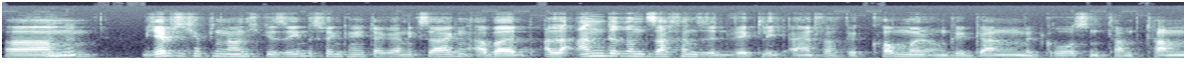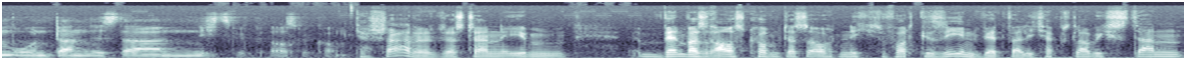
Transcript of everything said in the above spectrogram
Ähm, mhm. Ich habe ich hab ihn noch nicht gesehen, deswegen kann ich da gar nichts sagen, aber alle anderen Sachen sind wirklich einfach gekommen und gegangen mit großem Tamtam -Tam und dann ist da nichts rausgekommen. Ja, schade, dass dann eben, wenn was rauskommt, das auch nicht sofort gesehen wird, weil ich habe es, glaube ich, Stun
